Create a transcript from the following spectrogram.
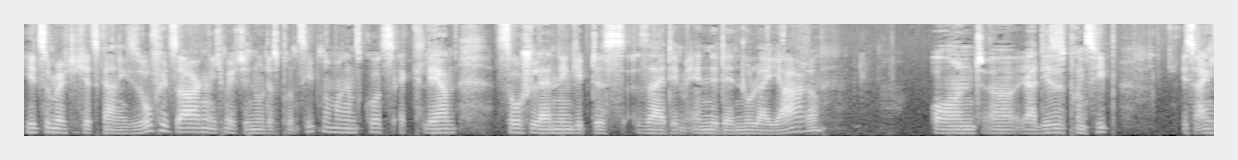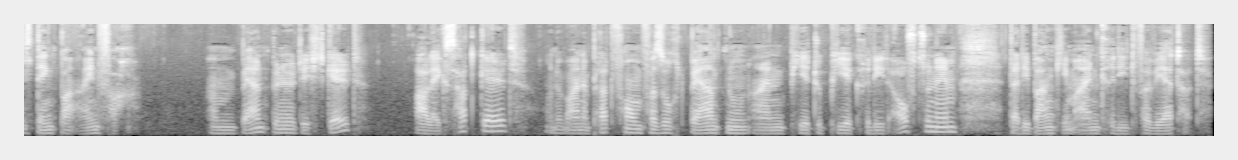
Hierzu möchte ich jetzt gar nicht so viel sagen. Ich möchte nur das Prinzip nochmal ganz kurz erklären. Social Lending gibt es seit dem Ende der Nullerjahre. Und äh, ja, dieses Prinzip ist eigentlich denkbar einfach. Ähm, Bernd benötigt Geld, Alex hat Geld und über eine Plattform versucht Bernd nun einen Peer-to-Peer-Kredit aufzunehmen, da die Bank ihm einen Kredit verwehrt hat.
